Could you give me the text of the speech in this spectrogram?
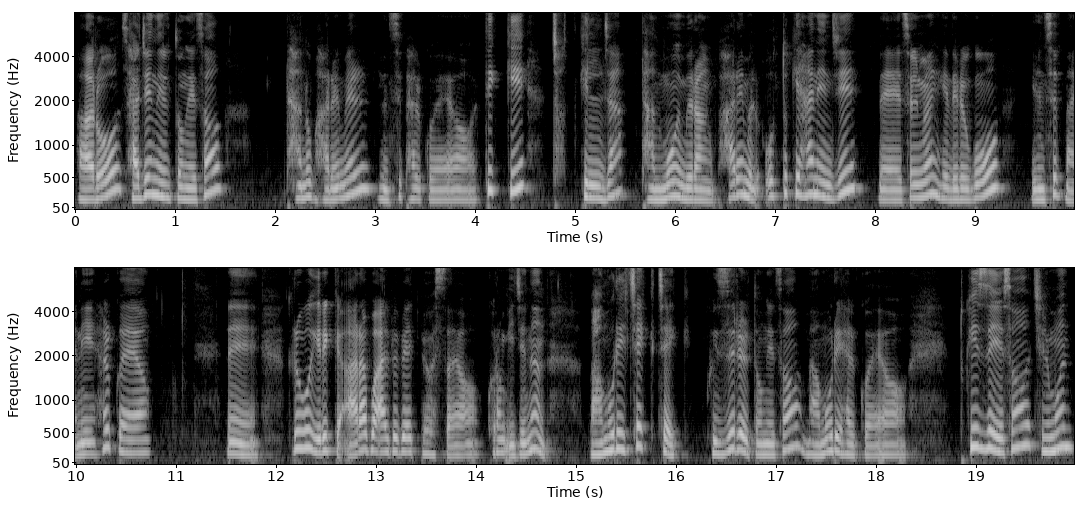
바로 사진을 통해서 단어 발음을 연습할 거예요. 특히 첫 길자 단 모음이랑 발음을 어떻게 하는지 네, 설명해 드리고 연습 많이 할 거예요. 네. 그리고 이렇게 아랍어 알파벳 배웠어요. 그럼 이제는 마무리 책책 퀴즈를 통해서 마무리할 거예요. 퀴즈에서 질문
